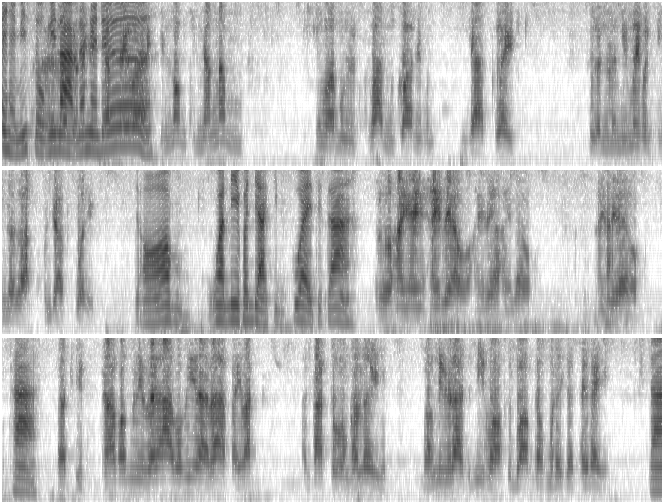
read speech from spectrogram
ยให้มีโศกมีลาบน้ำแน่เด้จำได้ว่าอได้กินนมกินหยังน้ำยังว่ามือว่านมือก้อนนี่มันอยากกล้วยเตือนมันนี้ไม่คนกินนั่นละมันอยากกล้วยอ๋อวันนี้เพิ่นอยากกินกล้วยติจ้า เออให้ให้ให้แล้วให้แล้วให้แล้วให้แล้วค่ะก็ติดถ้าว่ามีเวลาว่ามีเวลาไปวัด อันตาโตงก็เลย บางมีเวลาจะมีบอกสิบอกดอกมันได้จะไปได้จ้า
